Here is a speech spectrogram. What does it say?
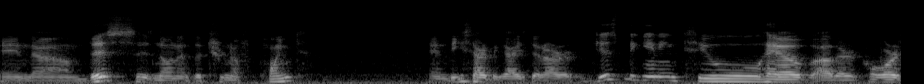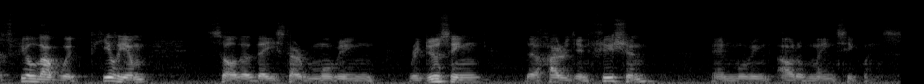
And um, this is known as the turn-off point. And these are the guys that are just beginning to have uh, their cores filled up with helium so that they start moving reducing the hydrogen fusion and moving out of main sequence.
